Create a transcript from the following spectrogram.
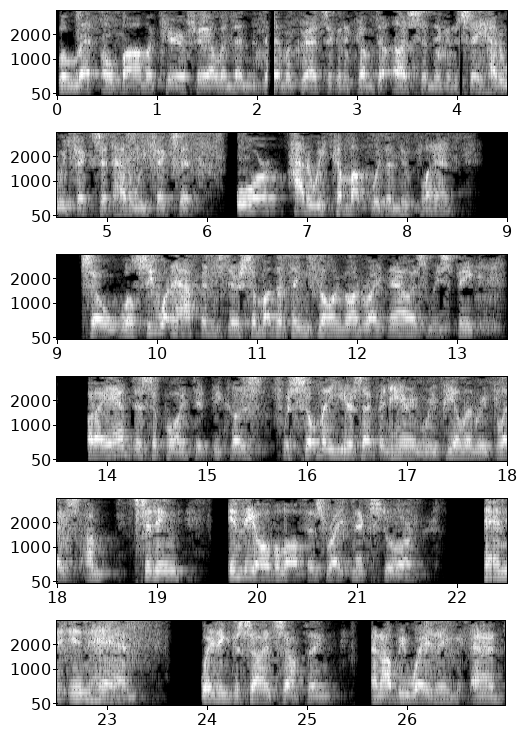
We'll let Obamacare fail, and then the Democrats are going to come to us and they're going to say, how do we fix it? How do we fix it? Or how do we come up with a new plan? So we'll see what happens. There's some other things going on right now as we speak. But I am disappointed because for so many years I've been hearing repeal and replace. I'm sitting in the Oval Office right next door, pen in hand, waiting to sign something, and I'll be waiting, and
